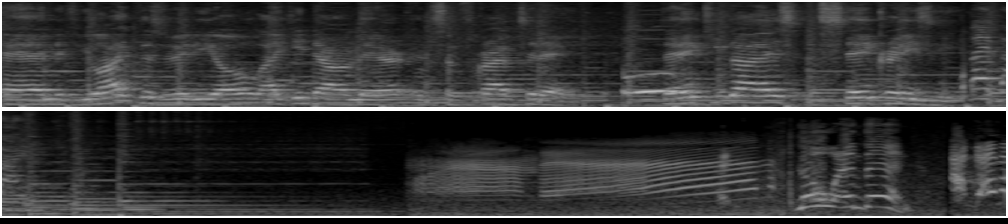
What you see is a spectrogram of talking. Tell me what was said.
And if you like this video, like it down there and subscribe today. Thank you guys and stay crazy. Bye-bye. No, and then! And then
